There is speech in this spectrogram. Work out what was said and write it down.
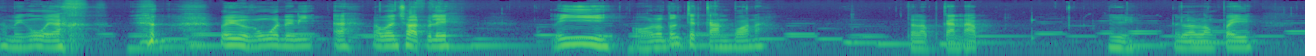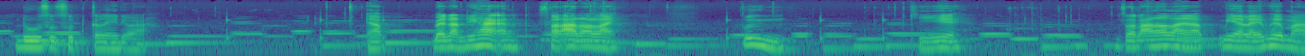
ทำไมโง่ยังไปอยู่ข้างบนตรงนี้อะเราวันช็อตไปเลยนี่อ๋อเราต้องจัดการบอสนะสำหรับการอัพโอเค เดี๋ยวเราลองไปดูสุดๆกันเลยดีกว่าครับไปด่านที่ห้าอันสาระอะไร ปึ้ง โอเคสาระอะไรครับ มีอะไรเพิ่มมา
